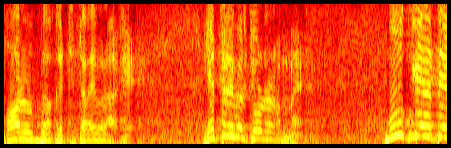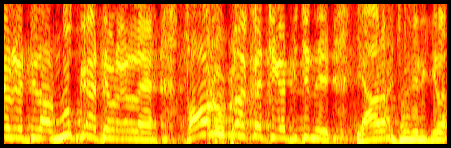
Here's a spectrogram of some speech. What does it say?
ஃபாரூக் பிளாக் கட்சி தலைவராக. எத்தனை பேர் சொல்கிறோம் நம்ம? மூக்கையா தேவர் கட்டினார். மூக்கையா தேவர்கள் ஃபாரூக் பிளாக் கட்சி கட்டிச்சுன்னு யாரா சொல்லியிருக்கிறா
